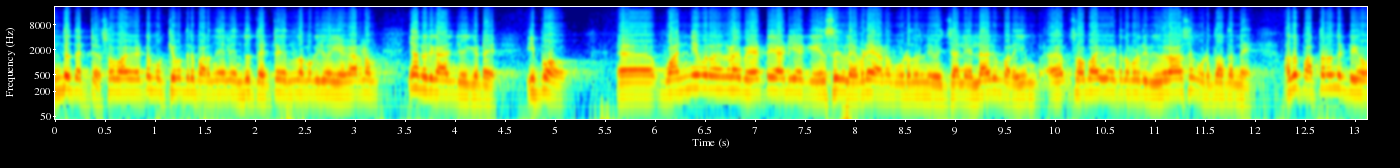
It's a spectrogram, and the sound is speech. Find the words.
എന്ത് തെറ്റ്? സ്വാഭാവികമായിട്ടും മുഖ്യമന്ത്രി പറഞ്ഞതിന് എന്ത് തെറ്റ് എന്ന് നമുക്ക് ചോദിക്കാം. കാരണം ഞാനൊരു കാര്യം ചോദിക്കട്ടെ? ഇപ്പോൾ വന്യമൃഗങ്ങളെ വേട്ടയാടിയ കേസുകൾ എവിടെയാണ് കൂടുതലെന്ന് ചോദിച്ചാൽ എല്ലാവരും പറയും സ്വാഭാവികമായിട്ട് നമ്മളൊരു വിവരാവകാശം കൊടുത്താൽ തന്നെ അത് പത്തനംതിട്ടയോ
